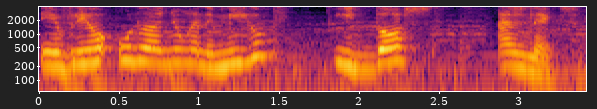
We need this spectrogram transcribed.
Inflijo 1 daño a un enemigo y 2 al nexo.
